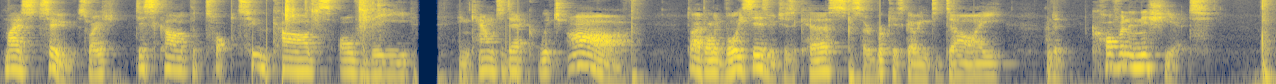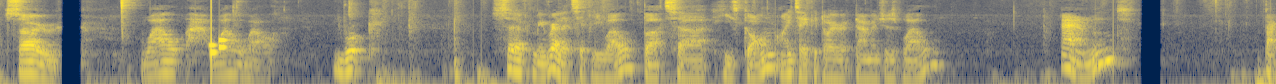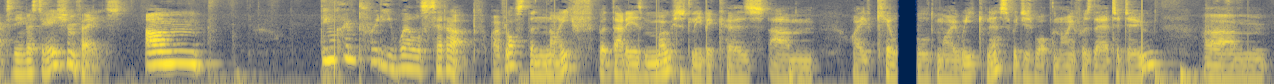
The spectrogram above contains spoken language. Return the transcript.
Minus two. So I discard the top two cards of the encounter deck, which are Diabolic Voices, which is a curse, so Rook is going to die, and a Coven Initiate. So, well, well, well. Rook served me relatively well, but uh, he's gone. I take a direct damage as well. And back to the investigation phase. Um, I think I'm pretty well set up. I've lost the knife, but that is mostly because um, I've killed my weakness, which is what the knife was there to do. Um,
